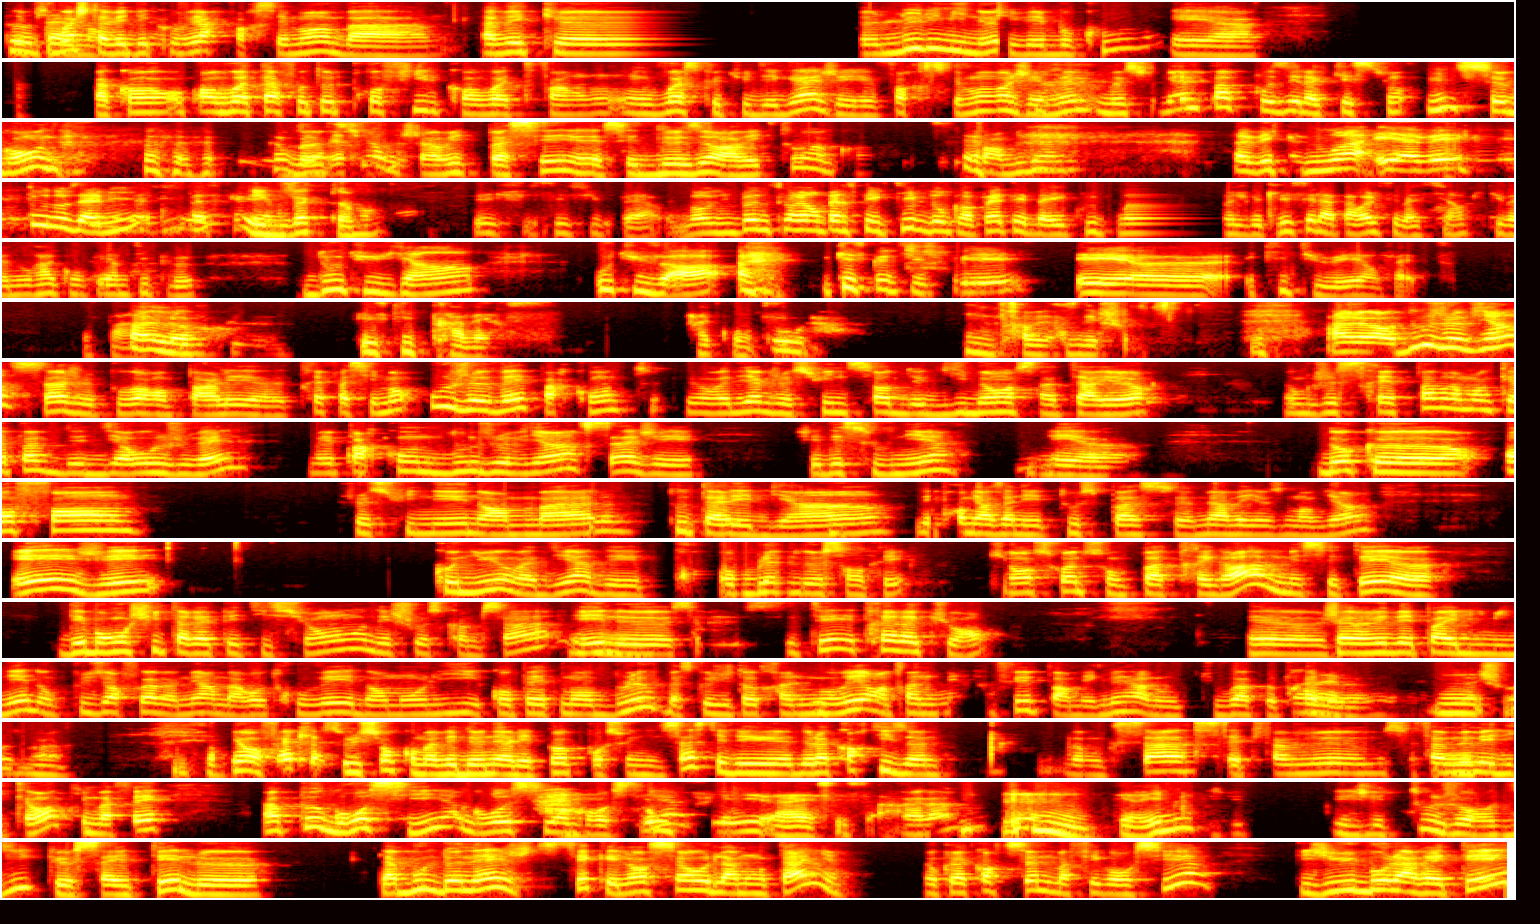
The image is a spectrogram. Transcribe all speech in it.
Et puis moi, je t'avais découvert forcément bah, avec euh, Lulumineux, je suivais beaucoup. Et euh, bah, quand, on voit ta photo de profil, quand on voit, on, voit ce que tu dégages, et forcément, je ne me suis même pas posé la question une seconde. Bien sûr, j'ai envie de passer ces deux heures avec toi. C'est formidable. avec moi et avec tous nos amis. Exactement. C'est super. Bon, une bonne soirée en perspective. Donc, en fait, eh ben, écoute, moi, je vais te laisser la parole, Sébastien, puis tu vas nous raconter un petit peu d'où tu viens, où tu vas, qu'est-ce que tu fais et euh, qui tu es, en fait. Alors, qu'est-ce qui te traverse? Raconte. il me traverse des choses. Alors, d'où je viens, ça, je vais pouvoir en parler euh, très facilement. Où je vais, par contre, on va dire que je suis une sorte de guidance intérieure. Donc, je ne serais pas vraiment capable de dire où je vais. Mais par contre, d'où je viens, ça, j'ai des souvenirs. Euh, donc, euh, enfant, je suis né normal, tout allait bien. Les premières années, tout se passe merveilleusement bien. Et j'ai connu, on va dire, des problèmes de santé qui en soi ne sont pas très graves, mais c'était euh, des bronchites à répétition, des choses comme ça. Et mmh. c'était très récurrent. Euh, je n'arrivais pas à éliminer, donc plusieurs fois ma mère m'a retrouvé dans mon lit complètement bleu parce que j'étais en train de mourir, en train de m'étouffer par mes glaires. Donc tu vois à peu près la mmh. chose. Et en fait, la solution qu'on m'avait donnée à l'époque pour soigner ça, c'était de la cortisone. Donc ça, cette fameux, ce fameux mmh. médicament qui m'a fait un peu grossir, grossir, ah, grossir. Ouais, c'est ça. Voilà. Terrible. Et j'ai toujours dit que ça a été le, la boule de neige, tu sais, qui est lancée en haut de la montagne. Donc la cortisone m'a fait grossir. Puis j'ai eu beau l'arrêter.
